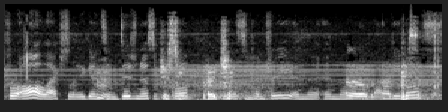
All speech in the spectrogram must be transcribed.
for all, actually, against Hmm. indigenous people Interesting. in this country and the and the, A little the uh, Latinos.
